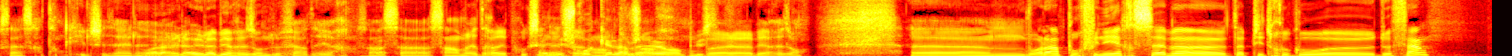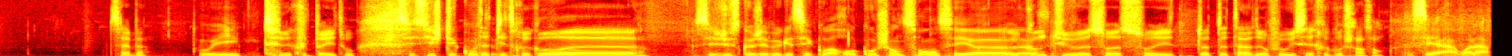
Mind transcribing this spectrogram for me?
ça sera tranquille chez elle. Voilà. Elle, a, elle a bien raison de le faire d'ailleurs. Ça, ça, ça emmerdera les proxénètes. Je crois euh, qu'elle a genre. en plus. Ouais, elle a bien raison. Euh, voilà, pour finir, Seb, euh, ta petite reco euh, de fin Seb Oui. Tu n'écoutes pas du tout. Si, si, je t'écoute. Ta petite reco, euh, C'est juste que j'ai bugué. C'est quoi, Rocco Chanson? C'est. euh, euh, comme tu veux. Soit, soit, toi, t'as deux, oui, c'est reco chanson. C'est ah voilà.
